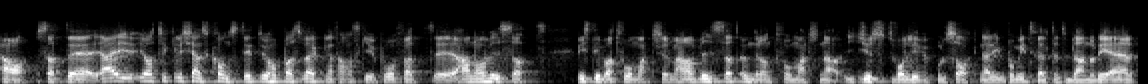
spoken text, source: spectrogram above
Ja, så att, eh, jag tycker det känns konstigt. Jag hoppas verkligen att han skriver på för att eh, han har visat Visst, det är bara två matcher, men han har visat under de två matcherna just vad Liverpool saknar in på mittfältet ibland. Och det är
